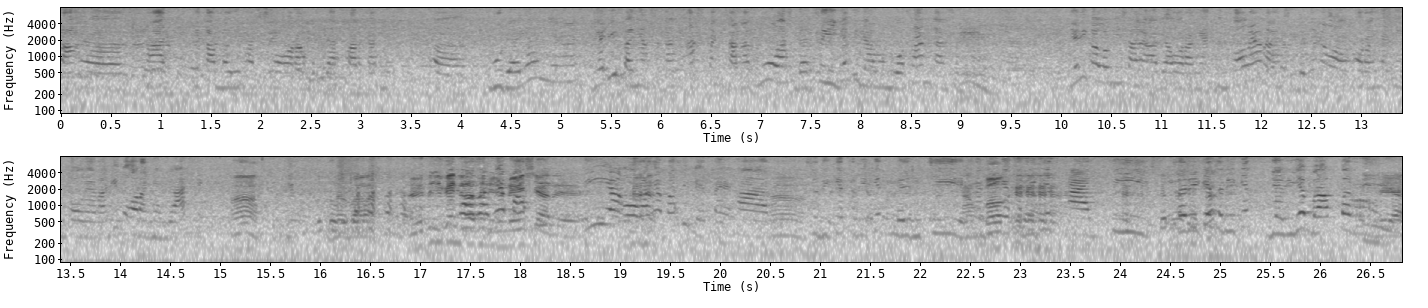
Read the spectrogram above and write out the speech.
eh, saat kita melihat seseorang berdasarkan eh, budayanya, jadi banyak sekali aspek sangat luas dan sehingga tidak membosankan sebenarnya. Jadi kalau misalnya ada orang yang intoleran, sebenarnya orang, orang yang intoleran itu orang yang gak asik. Ah, betul banget. Dan itu juga yang dirasain di Indonesia pasti, deh. Iya, orangnya pasti betean, Ah. sedikit-sedikit benci, sedikit-sedikit anti, sedikit-sedikit jadinya baper. Iya.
